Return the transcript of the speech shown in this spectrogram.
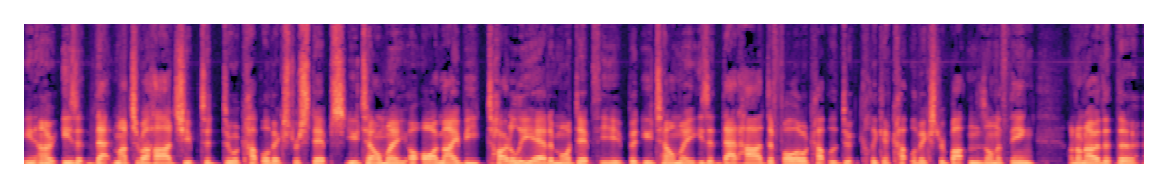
You know, is it that much of a hardship to do a couple of extra steps? You tell me. I may be totally out of my depth here, but you tell me. Is it that hard to follow a couple of do, click a couple of extra buttons on a thing? And I know that the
